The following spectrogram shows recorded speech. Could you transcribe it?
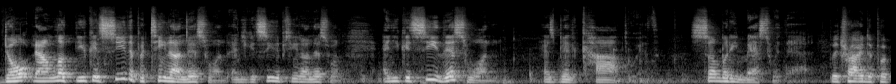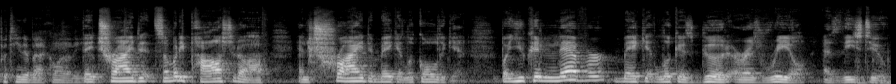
Don't now look. You can see the patina on this one, and you can see the patina on this one, and you can see this one has been cobbed with. Somebody messed with that. They tried to put patina back on it again. They tried to. Somebody polished it off and tried to make it look old again. But you can never make it look as good or as real as these two.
